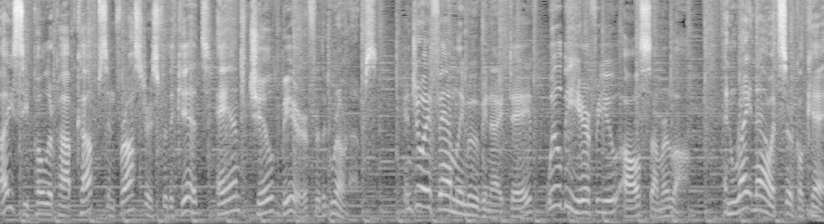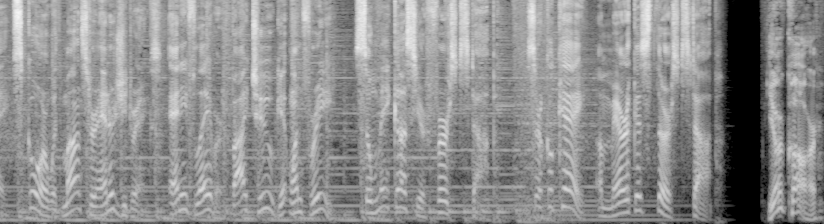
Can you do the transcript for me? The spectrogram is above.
icy Polar Pop cups and frosters for the kids and chilled beer for the grown-ups. Enjoy family movie night, Dave. We'll be here for you all summer long. And right now at Circle K, score with Monster Energy drinks. Any flavor, buy two, get one free. So make us your first stop. Circle K, America's thirst stop. Your car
